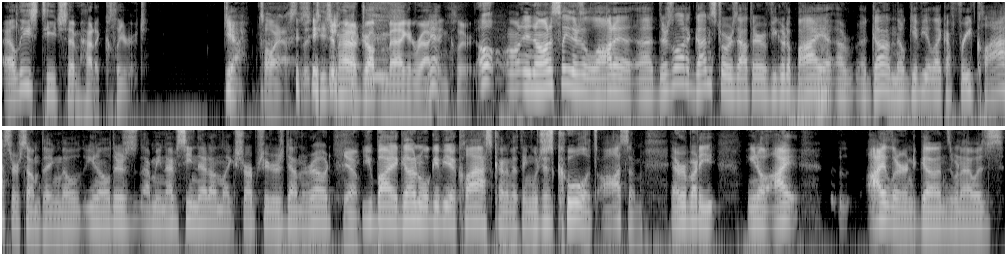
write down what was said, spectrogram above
at least teach them how to clear it. Yeah. That's all I ask. teach them how to drop a mag and rack Yeah. and clear it. Oh, and honestly, there's a lot of uh, there's a lot of gun stores out there. If you go to buy Mm-hmm. a, a gun, they'll give you like a free class or something. They'll, you know, there's, I mean, I've seen that on like sharpshooters down the road. Yeah. you buy a gun, we'll give you a class, kind of a thing, which is cool. It's awesome. Everybody, you know, I I learned guns when I was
